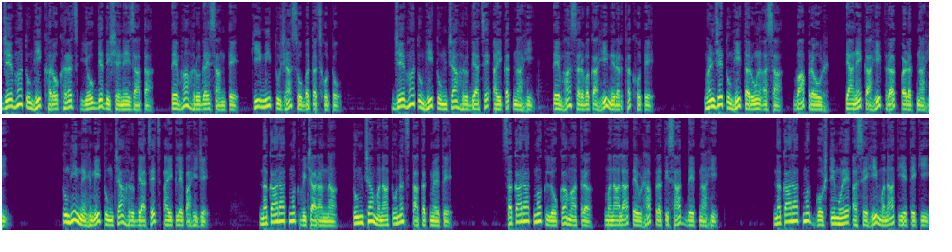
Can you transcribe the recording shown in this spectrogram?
जेव्हा तुम्ही खरोखरच योग्य दिशेने जाता तेव्हा हृदय सांगते की मी तुझ्या सोबतच होतो. जेव्हा तुम्ही तुमच्या हृदयाचे ऐकत नाही तेव्हा सर्व काही निरर्थक होते. म्हणजे तुम्ही तरुण असा वा प्रौढ त्याने काही फरक पडत नाही. तुम्ही नेहमी तुमच्या हृदयाचेच ऐकले पाहिजे. नकारात्मक विचारांना तुमच्या मनातूनच ताकद मिळते. सकारात्मक लोक मात्र मनाला तेवढा प्रतिसाद देत नाहीत. नकारात्मक गोष्टीमुळे असेही मनात येते की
